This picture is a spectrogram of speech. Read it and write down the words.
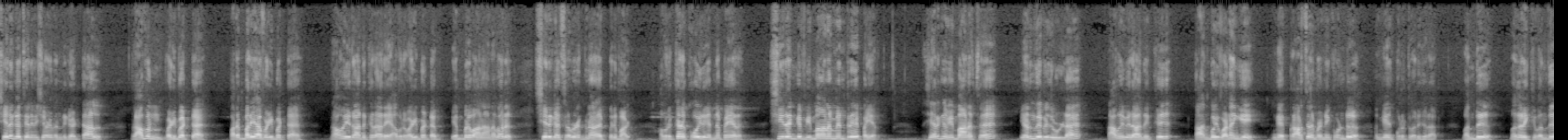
ஸ்ரீரங்கத்தின் விஷயம் என்று கேட்டால் ராமன் வழிபட்ட பரம்பரையாக வழிபட்ட ராமவீரான் இருக்கிறாரே அவர் வழிபட்ட எம்பெருமானவர் ஸ்ரீரங்கத்தில் ரகுநாத பெருமாள். அவர் இருக்கிற கோயில் என்ன பெயர்? ஸ்ரீரங்க விமானம் என்றே பெயர். ஸ்ரீரங்க விமானத்தில் எழுந்தருளியுள்ள ராமவீரானுக்கு தான் போய் வணங்கி அங்கே பிரார்த்தனை பண்ணிக்கொண்டு அங்கே புரட்டு வருகிறார். வந்து மதுரைக்கு வந்து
